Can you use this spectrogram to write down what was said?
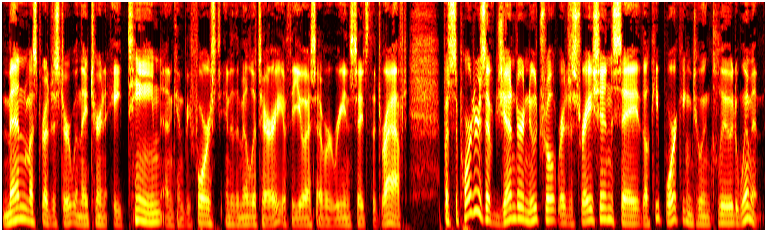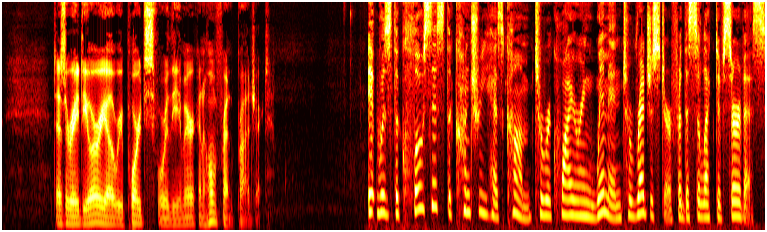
Men must register when they turn 18 and can be forced into the military if the U.S. ever reinstates the draft. But supporters of gender neutral registration say they'll keep working to include women. Desiree D'Iorio reports for the American Homefront Project. It was the closest the country has come to requiring women to register for the Selective Service.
